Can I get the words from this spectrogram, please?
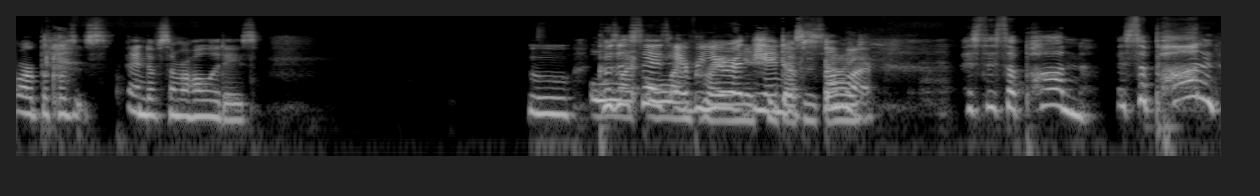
or because it's End of Summer Holidays? Ooh, because it says I'm every year at the end of summer. die. Is this a pun? It's a pun.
